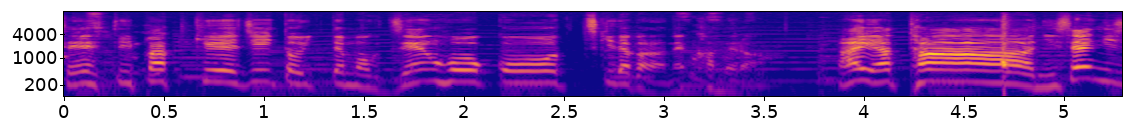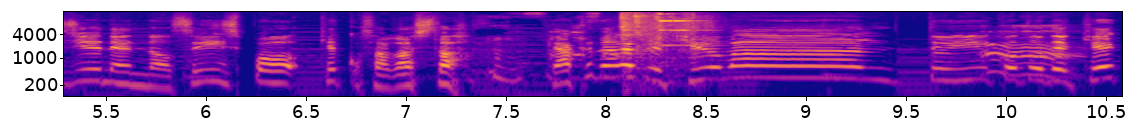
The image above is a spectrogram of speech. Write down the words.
セーフティパッケージといっても全方向付きだからねカメラ。はいやったー。2020年のスイスポ結構探した。179万ということで結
